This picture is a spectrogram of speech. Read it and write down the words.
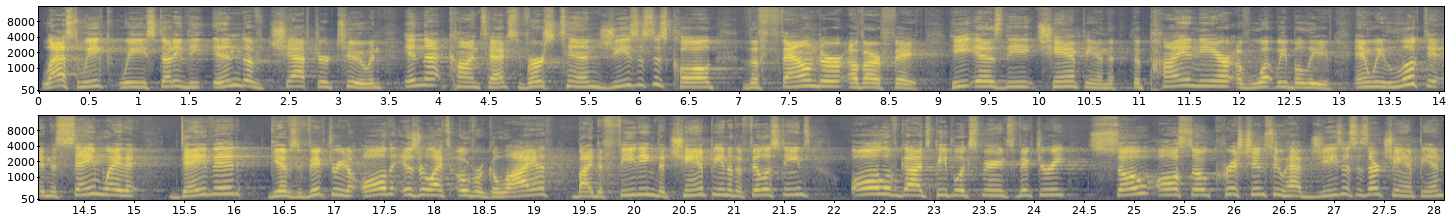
Last week, we studied the end of chapter 2, and in that context, verse 10, Jesus is called the founder of our faith. He is the champion, the pioneer of what we believe. And we looked at it in the same way that David gives victory to all the Israelites over Goliath by defeating the champion of the Philistines. All of God's people experience victory. So also Christians who have Jesus as our champion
